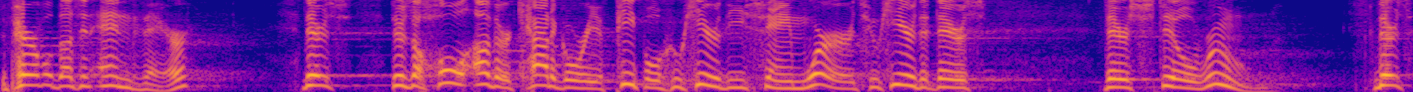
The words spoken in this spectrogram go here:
the parable doesn't end there. There's, there's a whole other category of people who hear these same words, who hear that there's, there's still room. There's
